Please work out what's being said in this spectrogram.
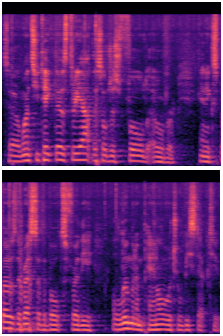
So once you take those three out, this will just fold over and expose the rest of the bolts for the aluminum panel, which will be step two.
